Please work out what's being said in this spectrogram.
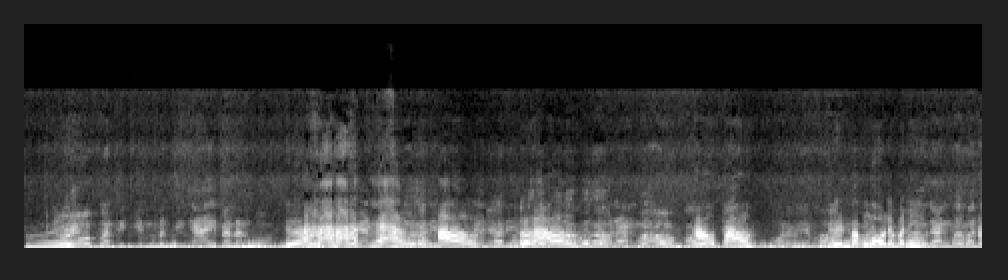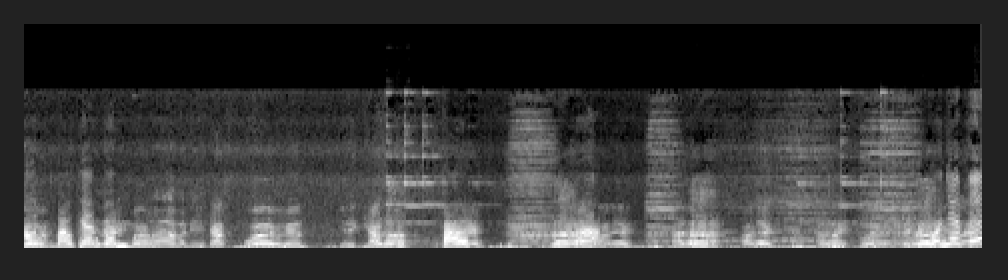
เอโยอก่อนสิกินมันสิง่ายปานนั้นบ่เออเอาเออเอาเอาดังว่าเอาเอาเป่า เล่นบักโม่ได้ปะนี่ดังว่ามันเอาเป่าแค้นกันครับโอ้ยแม่นสิได้กินแล้วเป่าเออเออเอาดิเอาเอดิอเอาดิเอาดิเฮ้ยวันนี้เต้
